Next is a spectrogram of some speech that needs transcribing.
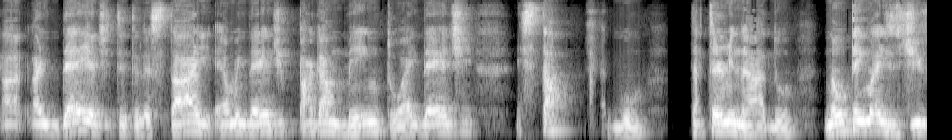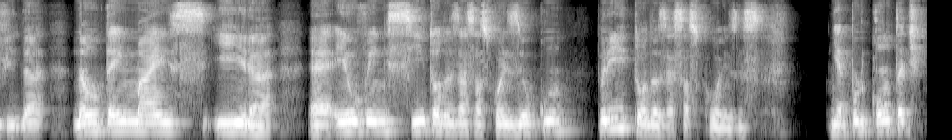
a, a, ideia de tetelestai é uma ideia de pagamento, a ideia de está pago, está terminado, não tem mais dívida, não tem mais ira. É, eu venci todas essas coisas, eu cumpri todas essas coisas. E é por conta de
